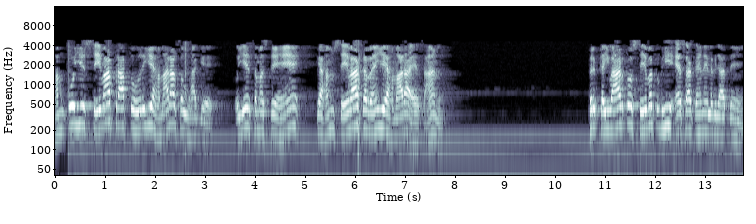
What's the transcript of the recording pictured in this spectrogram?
हमको ये सेवा प्राप्त हो रही है, हमारा सौभाग्य है। वो ये समझते हैं कि हम सेवा कर रहे हैं, ये हमारा एहसान है। फिर कई बार तो सेवक भी ऐसा कहने लग जाते हैं,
